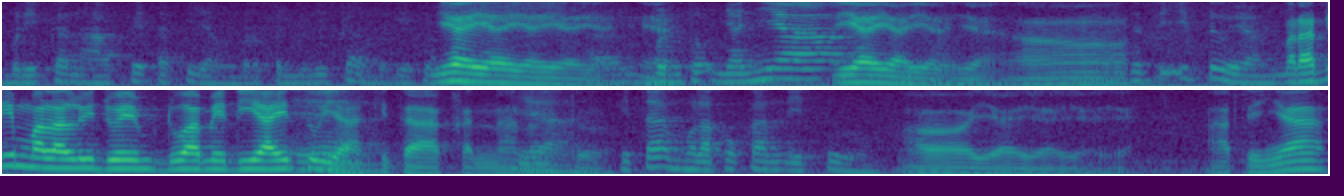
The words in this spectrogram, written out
berikan HP tapi yang berpendidikan begitu Iya iya iya iya iya. Eh, bentuk nyanyian Iya iya iya gitu. iya. Oh. jadi itu yang Berarti melalui dua, dua media itu Iya. ya kita akan anu ya, itu. kita melakukan itu Oh iya iya iya iya. Artinya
